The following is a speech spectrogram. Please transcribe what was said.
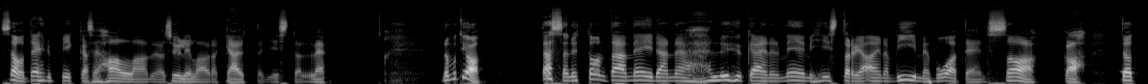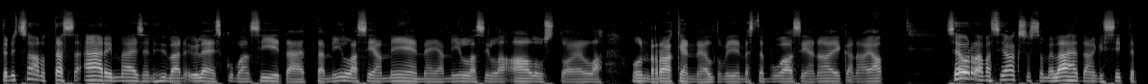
se on tehnyt pikkasen hallaa myös ylilaudan käyttäjistölle. No mutta joo, tässä nyt on tämä meidän lyhykäinen meemihistoria aina viime vuoteen saakka te olette nyt saanut tässä äärimmäisen hyvän yleiskuvan siitä, että millaisia meemejä millaisilla alustoilla on rakenneltu viimeisten vuosien aikana. Ja Seuraavassa jaksossa me lähdetäänkin sitten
